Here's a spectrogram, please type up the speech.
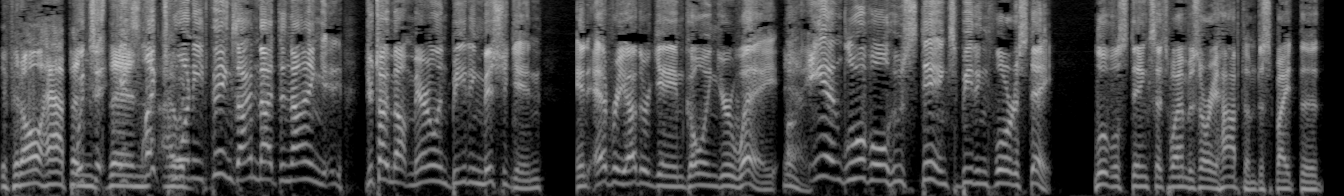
if it all happens, Which then it's like I would- 20 things. I'm not denying it. You're talking about Maryland beating Michigan and every other game going your way, Yeah. and Louisville, who stinks, beating Florida State. Louisville stinks. That's why Missouri hopped them, despite the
